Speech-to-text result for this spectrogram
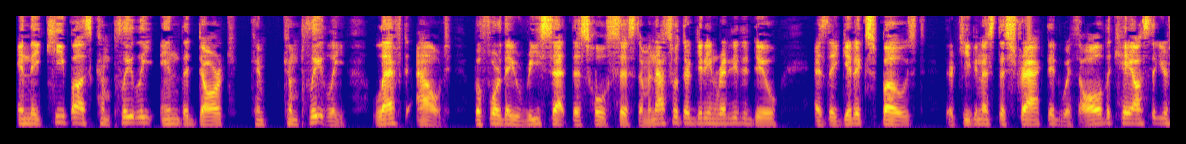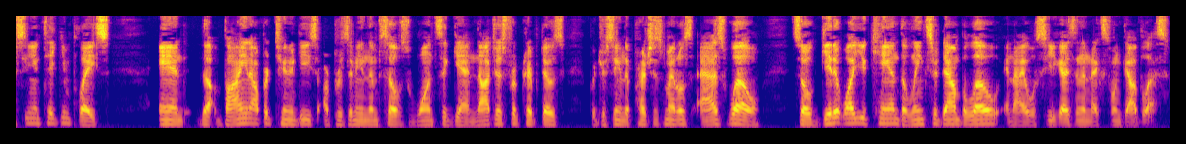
and they keep us completely in the dark, com- completely left out before they reset this whole system. And that's what they're getting ready to do as they get exposed. They're keeping us distracted with all the chaos that you're seeing taking place. And the buying opportunities are presenting themselves once again, not just for cryptos, but you're seeing the precious metals as well. So get it while you can. The links are down below, and I will see you guys in the next one. God bless.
